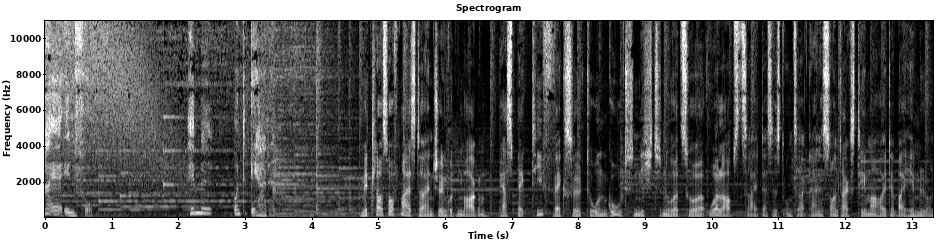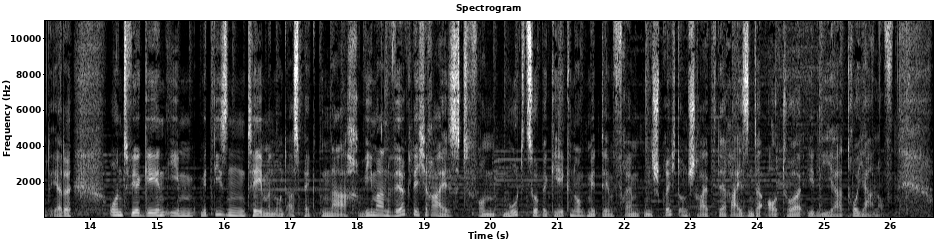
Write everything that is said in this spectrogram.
HR Info. Himmel und Erde. Mit Klaus Hofmeister einen schönen guten Morgen. Perspektivwechsel tun gut, nicht nur zur Urlaubszeit. Das ist unser kleines Sonntagsthema heute bei Himmel und Erde. Und wir gehen ihm mit diesen Themen und Aspekten nach, wie man wirklich reist, vom Mut zur Begegnung mit dem Fremden spricht und schreibt der reisende Autor Elia Trojanow.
